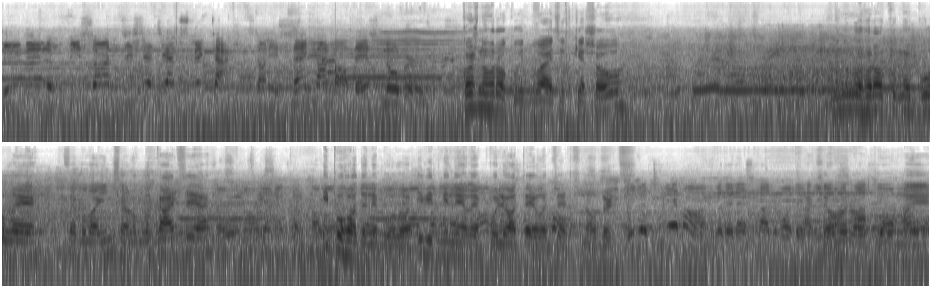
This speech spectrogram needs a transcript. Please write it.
2817e spectacle dans les 50 ans des Snowbirds. Кожного року відбувається таке шоу. Минулого року ми були, це була інша локація, і погоди не було, і відмінили польоти оцих Snowbirds. А цього року ми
